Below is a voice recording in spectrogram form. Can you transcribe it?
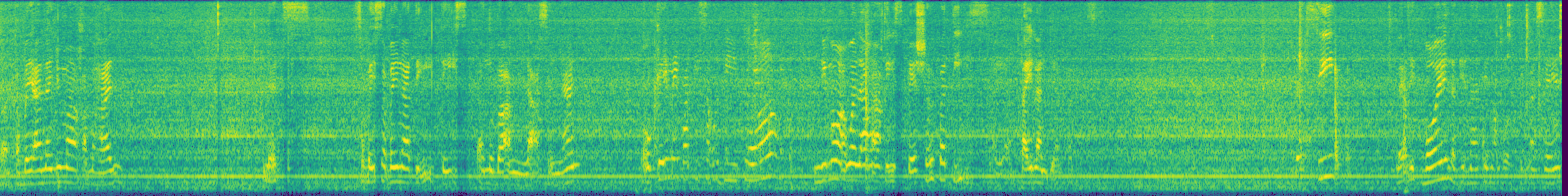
So, tabayanan nyo mga kamahal. Let's sabay-sabay nating i-taste ano ba ang lasa niyan. Okay, may patis ako dito. Hindi mo wala ang aking special patis. Ayan, Thailand yan patis. Let's see. Let it boil. Lagyan natin ng konting asin.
